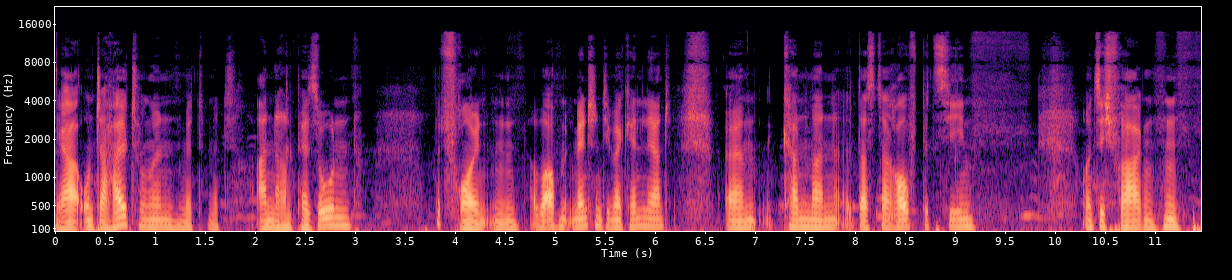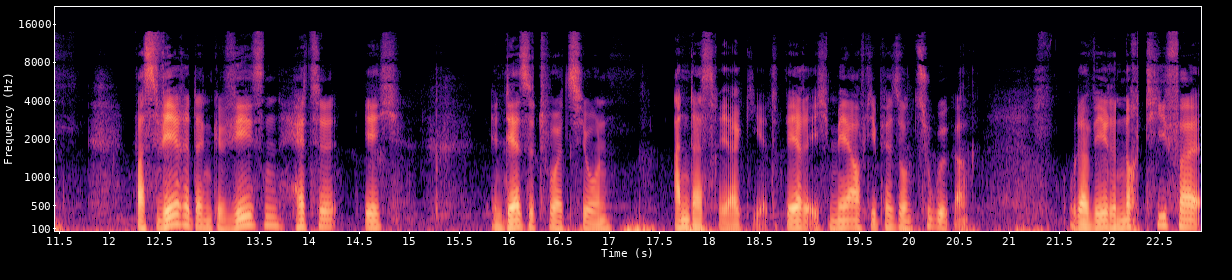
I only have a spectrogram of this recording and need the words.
ja, Unterhaltungen mit, mit anderen Personen, mit Freunden, aber auch mit Menschen, die man kennenlernt, ähm, kann man das darauf beziehen und sich fragen, hm, was wäre denn gewesen, hätte ich in der Situation anders reagiert? Wäre ich mehr auf die Person zugegangen? Oder wäre noch tiefer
